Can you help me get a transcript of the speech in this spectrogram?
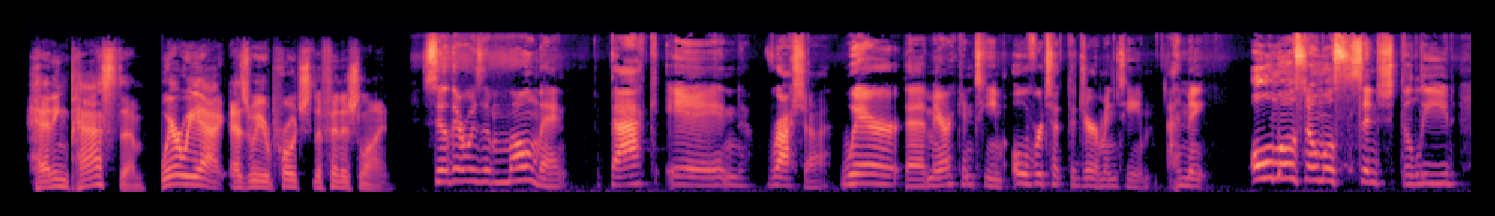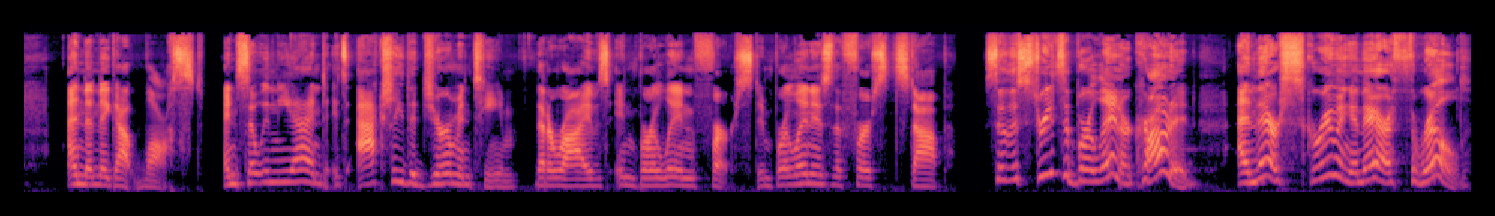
heading past them. Where are we at as we approach the finish line? So there was a moment back in Russia where the American team overtook the German team and they almost, almost cinched the lead and then they got lost. And so in the end, it's actually the German team that arrives in Berlin first. And Berlin is the first stop. So the streets of Berlin are crowded and they're screaming and they are thrilled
